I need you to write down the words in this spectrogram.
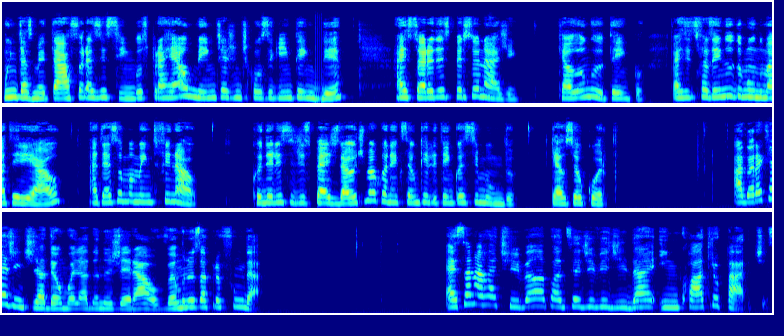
muitas metáforas e símbolos para realmente a gente conseguir entender a história desse personagem, que ao longo do tempo vai se desfazendo do mundo material até seu momento final, quando ele se despede da última conexão que ele tem com esse mundo, que é o seu corpo. Agora que a gente já deu uma olhada no geral, vamos nos aprofundar. Essa narrativa ela pode ser dividida em quatro partes.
